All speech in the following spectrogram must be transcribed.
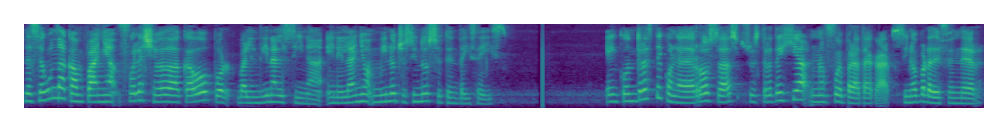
La segunda campaña fue la llevada a cabo por Valentín Alsina en el año 1876. En contraste con la de Rosas, su estrategia no fue para atacar, sino para defender.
